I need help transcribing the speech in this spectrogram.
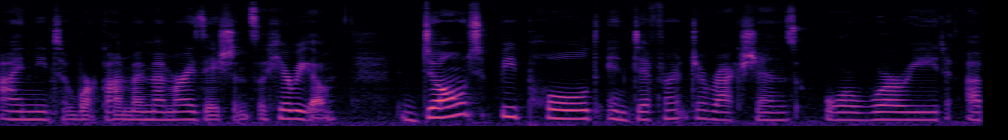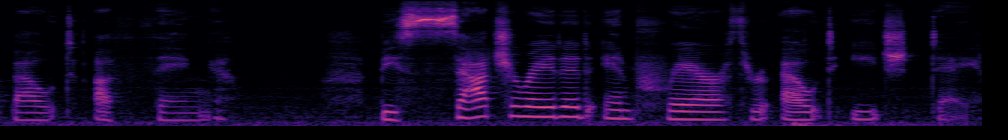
I need to work on my memorization. So here we go. Don't be pulled in different directions or worried about a thing. Be saturated in prayer throughout each day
